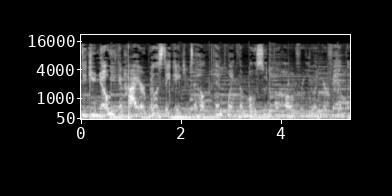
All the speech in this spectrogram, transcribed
Did you know you can hire a real estate agent to help pinpoint the most suitable home for you and your family?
